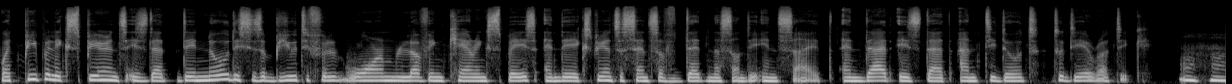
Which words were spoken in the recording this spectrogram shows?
what people experience is that they know this is a beautiful, warm, loving, caring space, and they experience a sense of deadness on the inside. And that is that antidote to the erotic. Mm-hmm.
